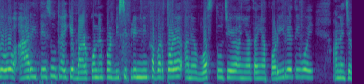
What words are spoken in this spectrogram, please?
તો આ રીતે શું થાય કે બાળકોને પણ ડિસિપ્લિનની ખબર પડે અને વસ્તુ જે અહીંયા ત્યાં પડી રહેતી હોય અને જે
